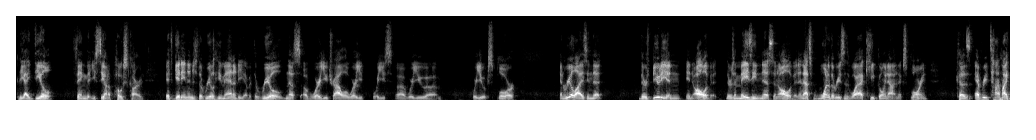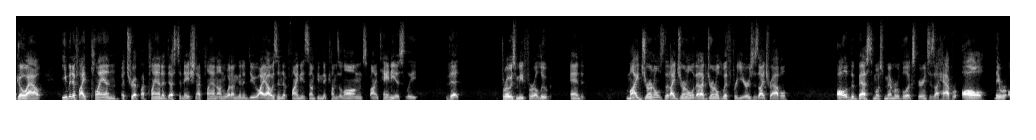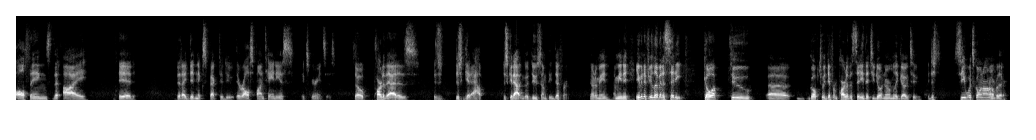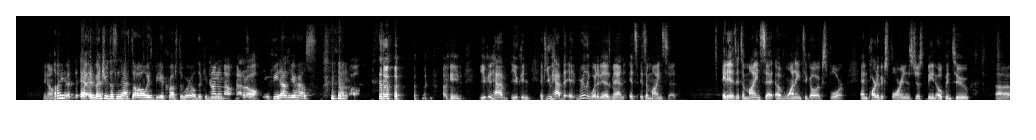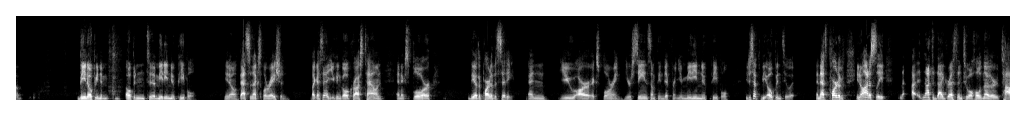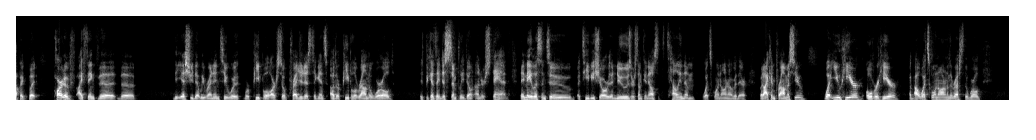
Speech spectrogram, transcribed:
the ideal thing that you see on a postcard. It's getting into the real humanity of it, the realness of where you travel, where you where you uh, where you um, where you explore, and realizing that there's beauty in in all of it. There's amazingness in all of it, and that's one of the reasons why I keep going out and exploring. Because every time I go out, even if I plan a trip, I plan a destination, I plan on what I'm going to do, I always end up finding something that comes along spontaneously that throws me for a loop. And my journals that I journal that I've journaled with for years as I travel, all of the best, most memorable experiences I have were all they were all things that I did that I didn't expect to do. They were all spontaneous experiences. So part of that is is just get out, just get out and go do something different. You know what I mean? I mean, even if you live in a city, go up to uh, go up to a different part of the city that you don't normally go to. Just see what's going on over there. You know? Oh yeah, adventure doesn't have to always be across the world. It could no, be no, no, not at all. A few feet out of your house. not at all. I mean, you can have you can if you have the it, really what it is, man. It's it's a mindset. It is. It's a mindset of wanting to go explore, and part of exploring is just being open to. Uh, being open to open to meeting new people, you know, that's an exploration. Like I said, you can go across town and explore the other part of the city and you are exploring. You're seeing something different. You're meeting new people. You just have to be open to it. And that's part of, you know, honestly, not to digress into a whole nother topic, but part of, I think, the the the issue that we run into where, where people are so prejudiced against other people around the world is because they just simply don't understand. They may listen to a TV show or the news or something else that's telling them what's going on over there. But I can promise you, what you hear over here about what's going on in the rest of the world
